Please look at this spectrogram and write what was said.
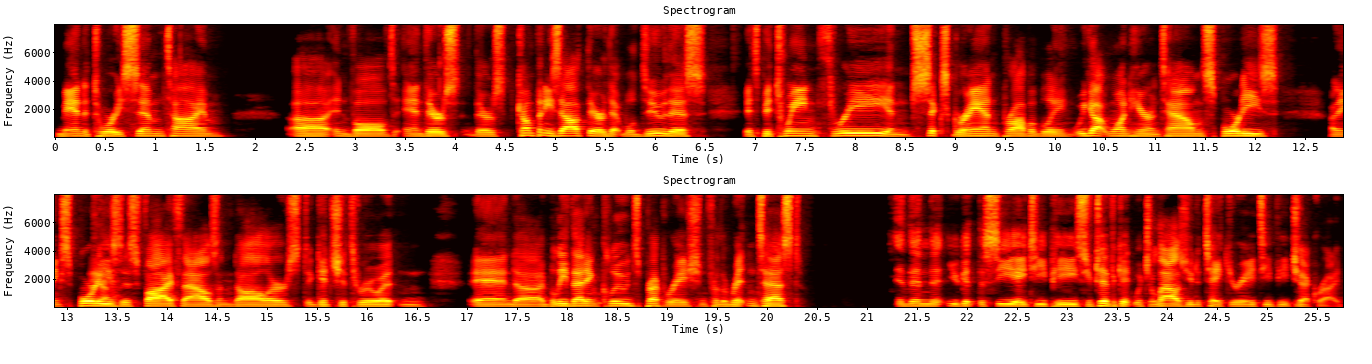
mandatory sim time uh, involved, and there's there's companies out there that will do this. It's between three and six grand probably. We got one here in town, Sporty's. I think Sporty's is five thousand dollars to get you through it, and and uh, I believe that includes preparation for the written test, and then the, you get the CATP certificate, which allows you to take your ATP check ride.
